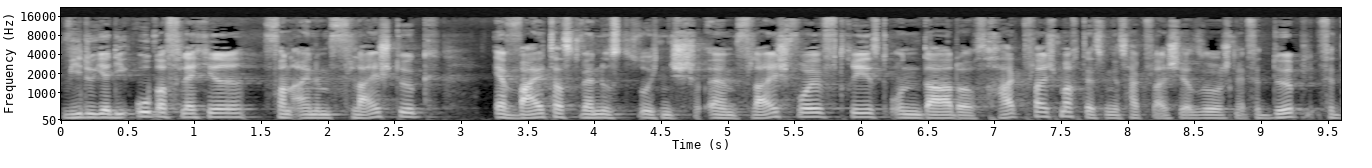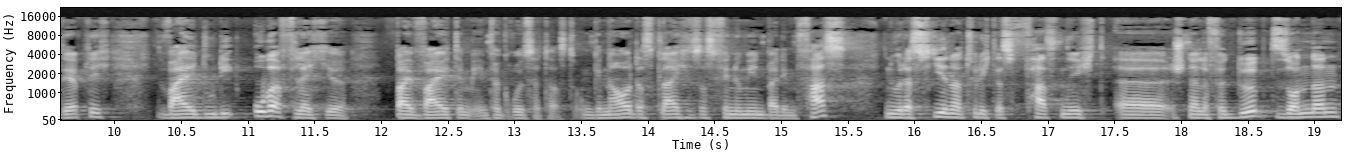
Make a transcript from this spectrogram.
wie du ja die Oberfläche von einem Fleischstück erweiterst, wenn du es durch einen ähm, Fleischwolf drehst und dadurch Hackfleisch macht. Deswegen ist Hackfleisch ja so schnell verderblich, weil du die Oberfläche bei weitem eben vergrößert hast. Und genau das gleiche ist das Phänomen bei dem Fass, nur dass hier natürlich das Fass nicht äh, schneller verdirbt, sondern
